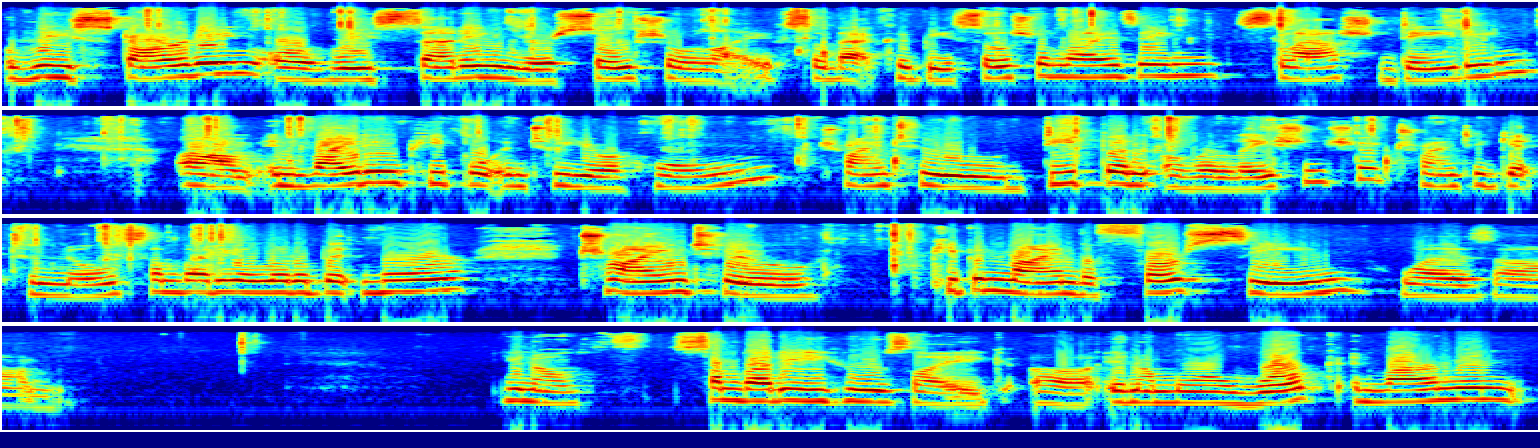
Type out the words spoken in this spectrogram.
restarting or resetting your social life. So that could be socializing slash dating, um, inviting people into your home, trying to deepen a relationship, trying to get to know somebody a little bit more, trying to keep in mind the first scene was. Um, you know, somebody who's like uh, in a more work environment,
